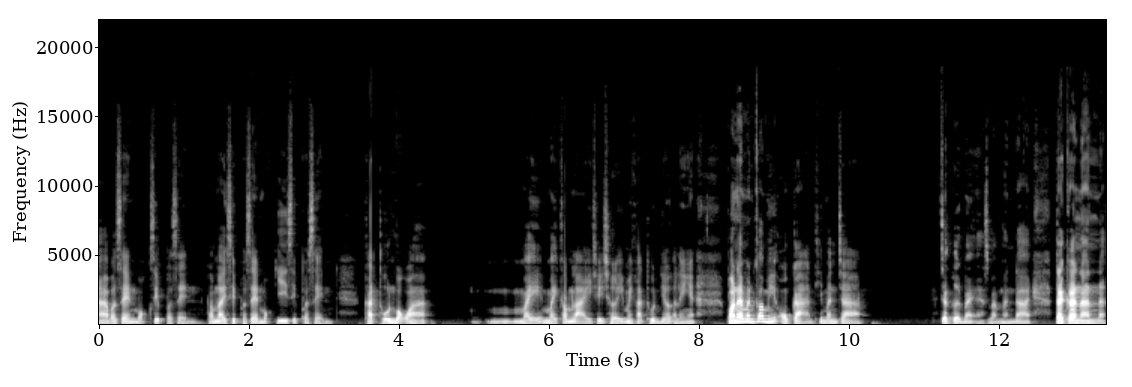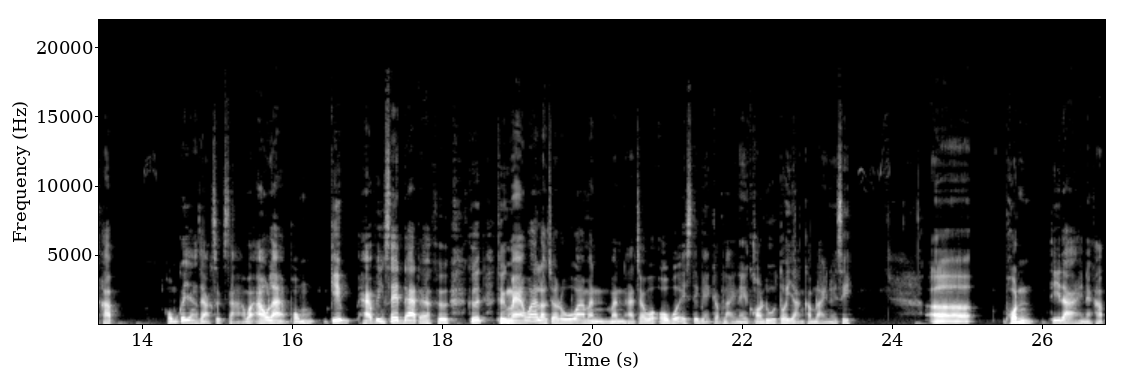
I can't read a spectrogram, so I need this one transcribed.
5%บอก 10%กำไร 10%บอก 20%ขาดทุนบอกว่าไม่ไม่กำไรเฉยๆ ไม่ขาดทุนเยอะอะไรเงี้ย เพราะนั้นมันก็มีโอกาสที่มันจะจะเกิด bias แบบนั้นได้ แต่กระนั้นนะครับ ผมก็ยังอยากศึกษาว่าเอาล่ะ ผม give having said that คือคือถึงแม้ว่าเราจะรู้ว่ามันมันอาจจะว่า overestimate กำไรในขอดูตัวอย่างกำไรหน่อยสิผลที่ได้นะครับ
